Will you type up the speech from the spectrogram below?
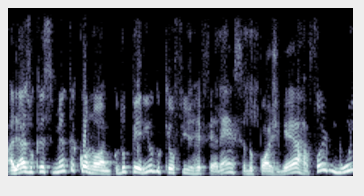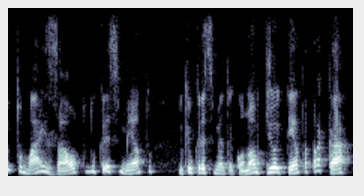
Aliás, o crescimento econômico do período que eu fiz referência, do pós-guerra, foi muito mais alto do crescimento do que o crescimento econômico de 80 para cá.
